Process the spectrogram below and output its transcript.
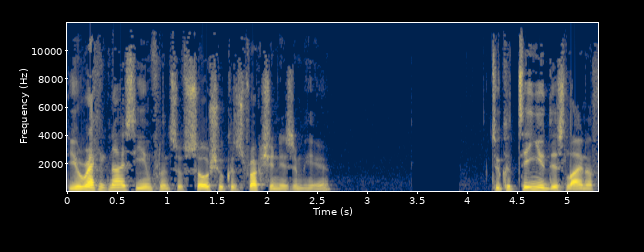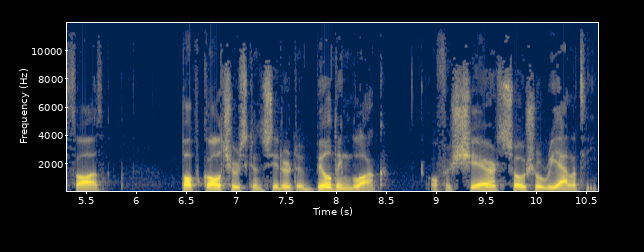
Do you recognize the influence of social constructionism here? To continue this line of thought, pop culture is considered a building block of a shared social reality.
